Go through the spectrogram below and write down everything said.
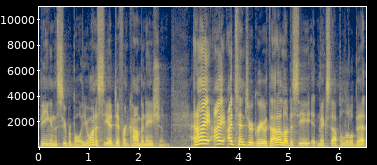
being in the Super Bowl. You want to see a different combination. And I, I, I tend to agree with that. I'd love to see it mixed up a little bit.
